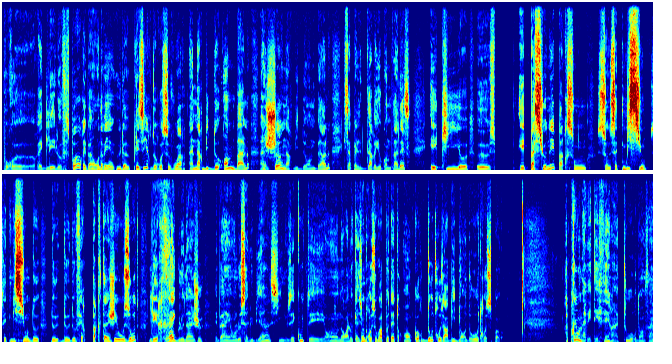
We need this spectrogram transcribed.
pour régler le sport. Et eh ben on avait eu le plaisir de recevoir un arbitre de handball, un jeune arbitre de handball qui s'appelle Dario González et qui est passionné par son, cette mission, cette mission de, de, de, faire partager aux autres les règles d'un jeu. Eh ben, on le salue bien s'il nous écoute et on aura l'occasion de recevoir peut-être encore d'autres arbitres dans d'autres sports. Après, on avait été faire un tour dans un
